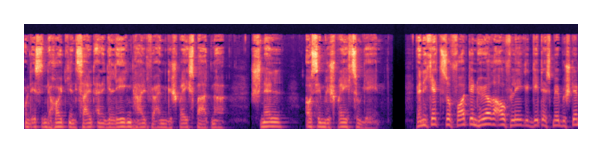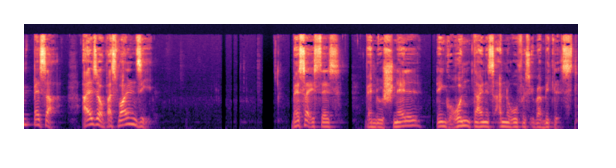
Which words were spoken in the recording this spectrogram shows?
und ist in der heutigen Zeit eine Gelegenheit für einen Gesprächspartner, schnell aus dem Gespräch zu gehen. Wenn ich jetzt sofort den Hörer auflege, geht es mir bestimmt besser. Also, was wollen Sie? Besser ist es, wenn du schnell den Grund deines Anrufes übermittelst.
